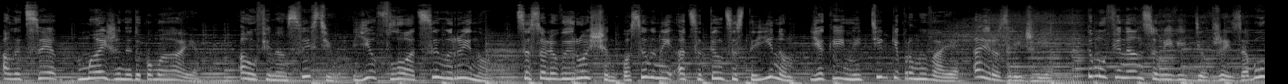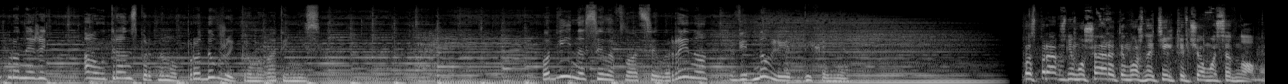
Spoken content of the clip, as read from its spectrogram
але це майже не допомагає. А у фінансистів є флуацил Рино. Це сольовий розчин, посилений ацетилцистеїном, який не тільки промиває, а й розріджує. Тому фінансовий відділ вже й забув про нежить, а у транспортному продовжують промивати ніс. Подвійна сила флуацил Рино відновлює дихання. По-справжньому шарити можна тільки в чомусь одному.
